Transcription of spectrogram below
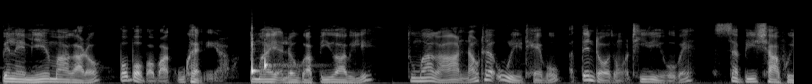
ပင်လယ်မြင်းအမကတော့ပေါ့ပေါ့ပါပါကူးခတ်နေတာပါသူမရဲ့အလုပ်ကပြီးသွားပြီလေ သူမကနောက်ထပ်ဥတွေထဲဖို့အသင့်တော်ဆုံးအထီးတွေကိုပဲဆက်ပြီးရှာဖွေ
